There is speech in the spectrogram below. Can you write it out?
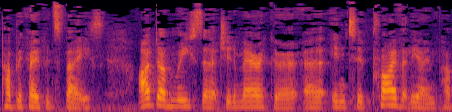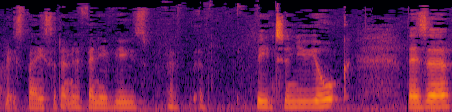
public open space, I've done research in America uh, into privately owned public space. I don't know if any of you have, have to New York. There's a,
